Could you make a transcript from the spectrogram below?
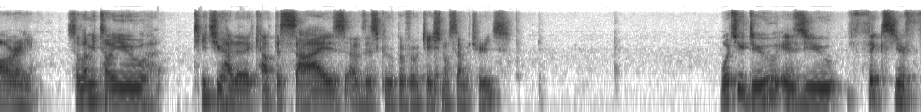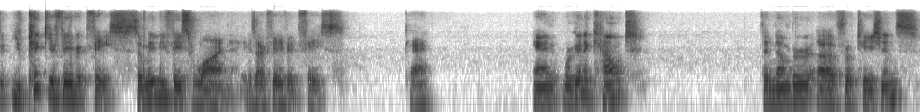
Alrighty. So let me tell you teach you how to count the size of this group of rotational symmetries. What you do is you fix your, you pick your favorite face. So maybe face one is our favorite face, okay? And we're gonna count the number of rotations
